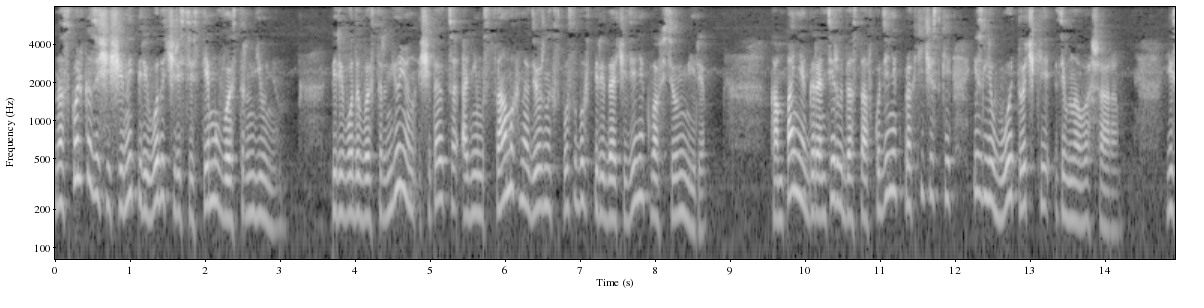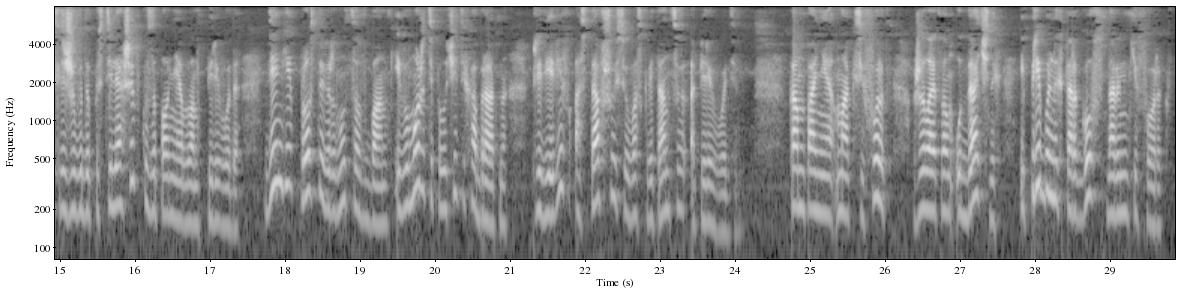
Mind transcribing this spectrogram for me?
Насколько защищены переводы через систему Western Union? Переводы Western Union считаются одним из самых надежных способов передачи денег во всем мире. Компания гарантирует доставку денег практически из любой точки земного шара. Если же вы допустили ошибку, заполняя бланк перевода, деньги просто вернутся в банк, и вы можете получить их обратно, предъявив оставшуюся у вас квитанцию о переводе. Компания Maxi Forex желает вам удачных и прибыльных торгов на рынке Форекс.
